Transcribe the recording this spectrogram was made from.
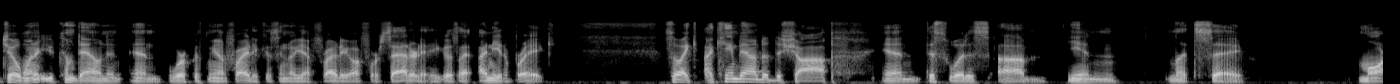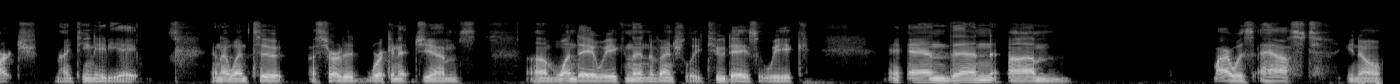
Joe, why don't you come down and, and work with me on Friday? Because I know you have Friday off or Saturday. He goes, I, I need a break. So I, I came down to the shop, and this was um, in, let's say, March 1988. And I went to, I started working at Jim's um, one day a week, and then eventually two days a week. And then um, I was asked you know,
